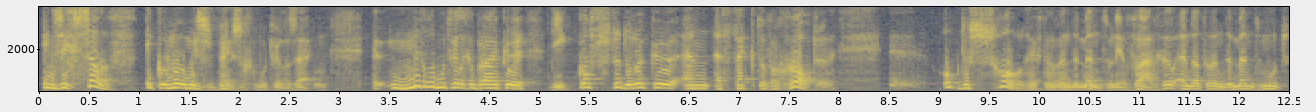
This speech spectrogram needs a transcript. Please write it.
in zichzelf economisch bezig moet willen zijn. Eh, Middelen moet willen gebruiken die kosten drukken en effecten vergroten. Ook de school heeft een rendement, meneer Vrager... en dat rendement moet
